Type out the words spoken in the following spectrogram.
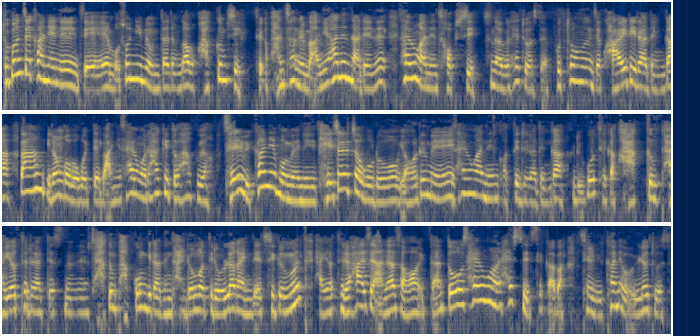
두 번째 칸에는 이제 뭐 손님이 온다든가 뭐 가끔씩 제가 반찬을 많이 하는 날에는 사용하는 접시 수납을 해두었어요. 보통은 이제 과일이라든가 빵 이런 거 먹을 때 많이 사용을 하기도 하고요. 제일 윗칸에 보면은 계절적으로 여름에 사용하는 것들이라든가 그리고 제가 가끔 다이어트를 할 때 쓰는 작은 밥공기라든가 이런 것들이 올라가 있는데 지금은 다이어트를 하지 않아서 일단 또 사용을 할 수 있을까봐 제일 윗칸에 올려두었어요.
